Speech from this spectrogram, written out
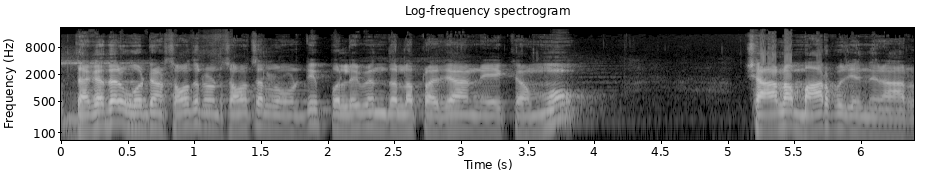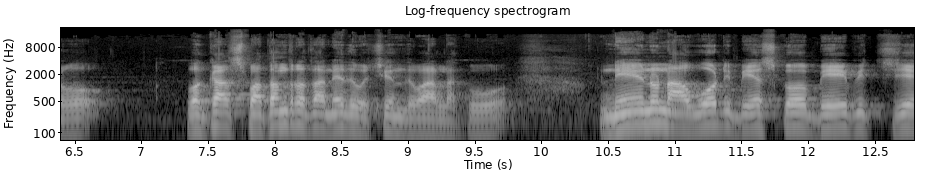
దగ్గర ఒకటిన్నర సంవత్సరం రెండు సంవత్సరాలు ఉండి పులివెందుల ప్రజానీకము చాలా మార్పు చెందినారు. ఒక స్వతంత్రత అనేది వచ్చింది వాళ్ళకు నేను నా ఓటు వేసుకో వేపించే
